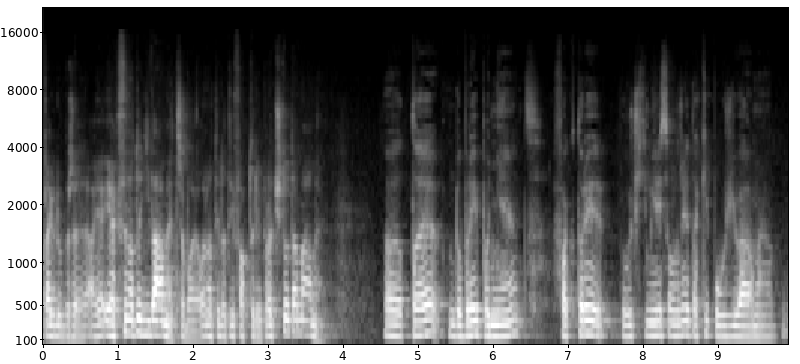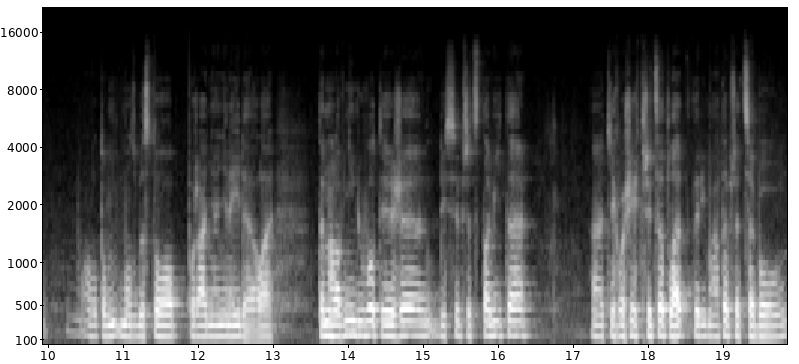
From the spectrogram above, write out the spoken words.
tak dobře. A jak se na to díváme třeba, jo, na tyhle ty faktory? Proč to tam máme? E, to je dobrý podnět. Faktory v určitý míry samozřejmě taky používáme o tom moc bez toho pořádně ani nejde, ale ten hlavní důvod je, že když si představíte těch vašich 30 let, který máte před sebou,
